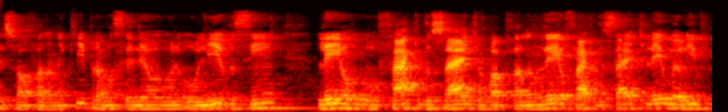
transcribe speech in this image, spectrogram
Pessoal falando aqui para você ler o, o, livro, sim, leia o, o FAQ do site, o Rob falando, leia o FAQ do site, leia o meu livro,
